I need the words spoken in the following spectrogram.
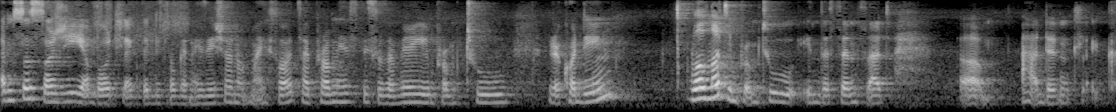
I'm so sorry about like the disorganization of my thoughts. I promise this was a very impromptu recording. Well, not impromptu in the sense that um, I hadn't like.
